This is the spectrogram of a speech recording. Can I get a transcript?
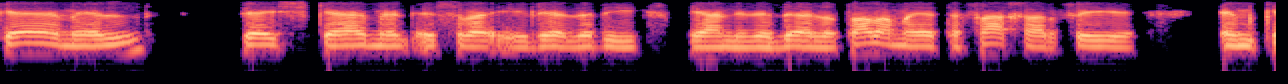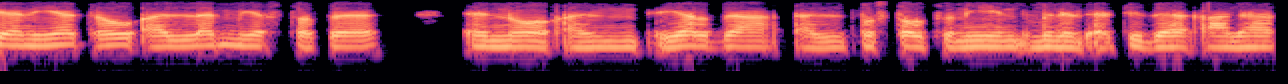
كامل جيش كامل إسرائيلي الذي يعني طالما يتفاخر في إمكانياته أن لم يستطع إنه أن يردع المستوطنين من الإعتداء على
